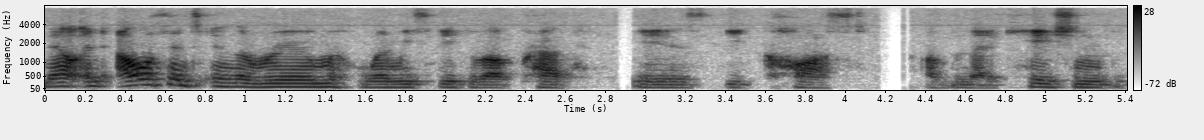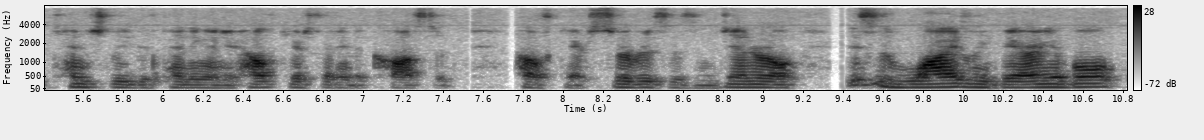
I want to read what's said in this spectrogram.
Now, an elephant in the room when we speak about PrEP is the cost of the medication, potentially depending on your healthcare setting, the cost of healthcare services in general. This is widely variable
